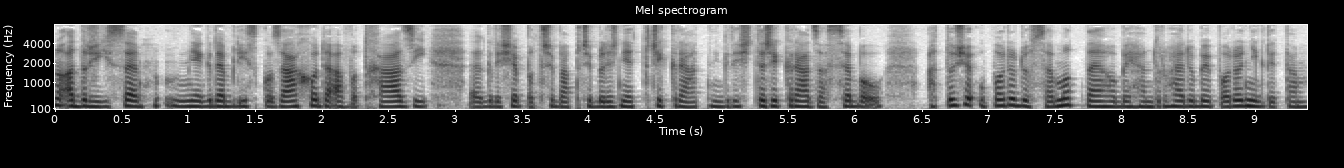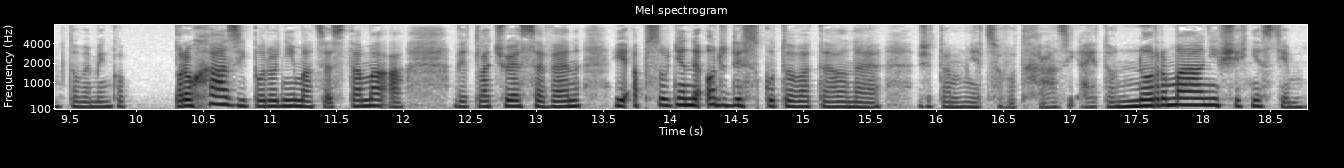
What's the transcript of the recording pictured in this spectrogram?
no a drží se někde blízko záchoda a odchází, eh, když je potřeba přibližně třikrát, někdy čtyřikrát za sebou. A to, že u porodu samotného během druhé doby porodní, kdy tam to miminko prochází porodníma cestama a vytlačuje se ven, je absolutně neoddiskutovatelné, že tam něco odchází. A je to normální, všichni s tím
